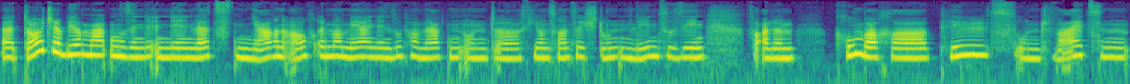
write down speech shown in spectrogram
Äh, deutsche Biermarken sind in den letzten Jahren auch immer mehr in den Supermärkten und äh, 24-Stunden-Läden zu sehen, vor allem Krumbacher, Pilz und Weizen,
